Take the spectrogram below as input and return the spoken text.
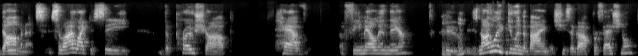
dominance. So I like to see the pro shop have a female in there who mm-hmm. is not only doing the buying, but she's a golf professional.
